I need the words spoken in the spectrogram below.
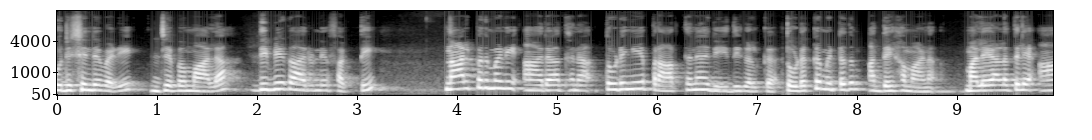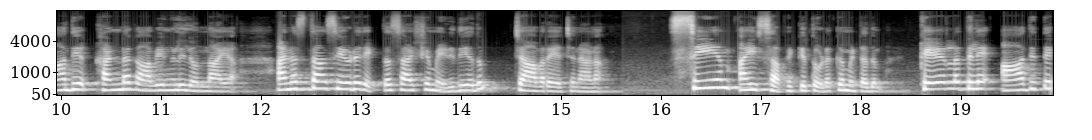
കുരിശിന്റെ വഴി ജപമാല ദിവ്യകാരുണ്യ ഭക്തി നാൽപ്പത് മണി ആരാധന തുടങ്ങിയ പ്രാർത്ഥനാ രീതികൾക്ക് തുടക്കമിട്ടതും അദ്ദേഹമാണ്. മലയാളത്തിലെ ആദ്യ ഖണ്ഡകാവ്യങ്ങളിലൊന്നായ അനസ്താസിയുടെ രക്തസാക്ഷ്യം എഴുതിയതും ചാവറയച്ചനാണ്. സി എം ഐ സഭയ്ക്ക് തുടക്കമിട്ടതും കേരളത്തിലെ ആദ്യത്തെ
